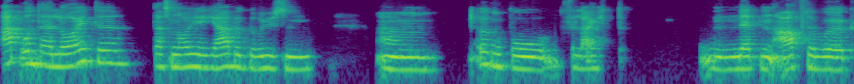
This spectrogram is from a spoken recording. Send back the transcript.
ab unter Leute, das neue Jahr begrüßen, ähm, irgendwo vielleicht netten Afterwork,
